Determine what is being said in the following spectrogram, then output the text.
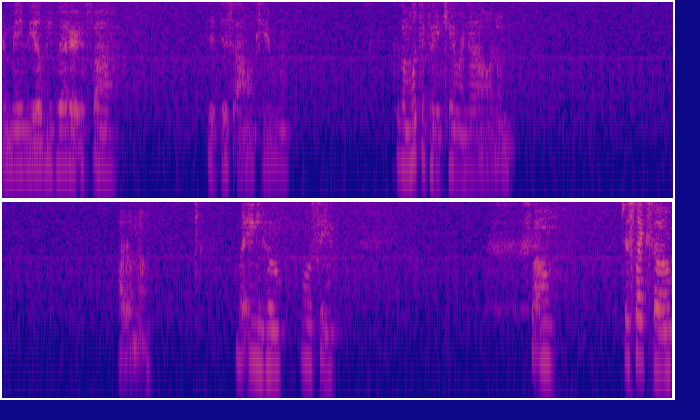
and maybe it'll be better if I did this out on camera. Because I'm looking through the camera now and I'm I don't know. But anywho we'll see. So just like so.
